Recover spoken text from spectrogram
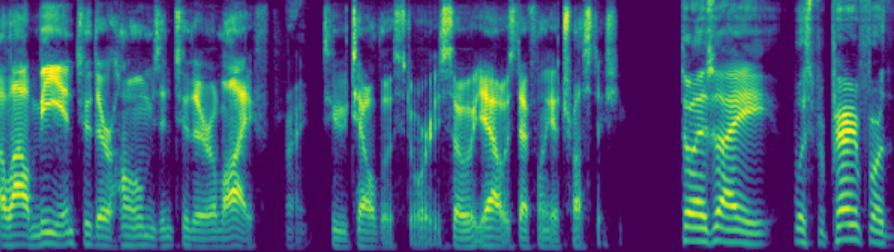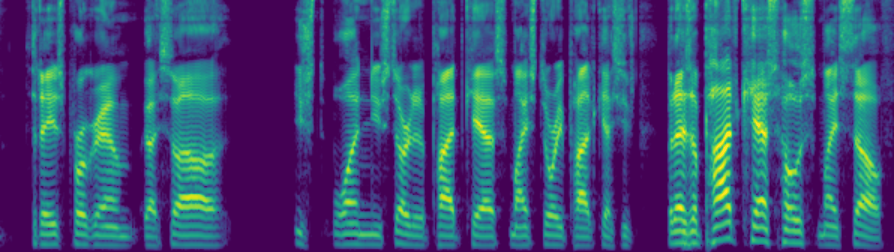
allow me into their homes into their life right. to tell those stories. So yeah it was definitely a trust issue. So as i was preparing for today's program i saw you one you started a podcast my story podcast. You but as a podcast host myself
